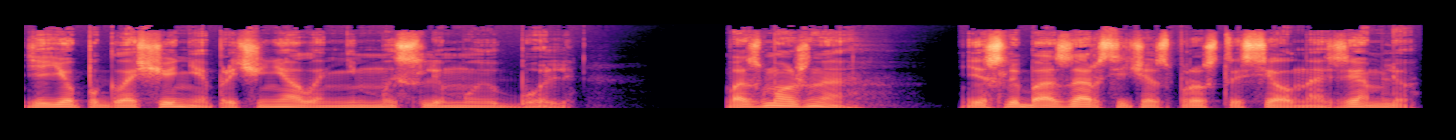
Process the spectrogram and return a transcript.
ее поглощение причиняло немыслимую боль. Возможно, если бы Азар сейчас просто сел на землю,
